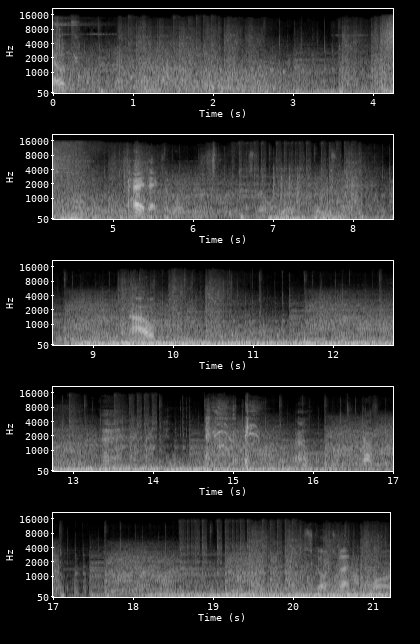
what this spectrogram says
oh. Go. It actually worked. I still wonder. But still. Now. oh, coffee. Just going to have more.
